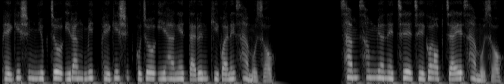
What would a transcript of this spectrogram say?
126조 1항 및 129조 2항에 따른 기관의 사무소 3. 성면해체 제거업자의 사무소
